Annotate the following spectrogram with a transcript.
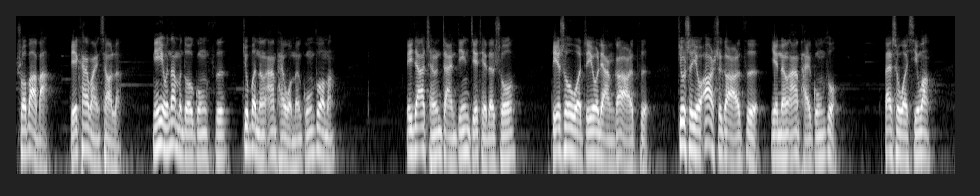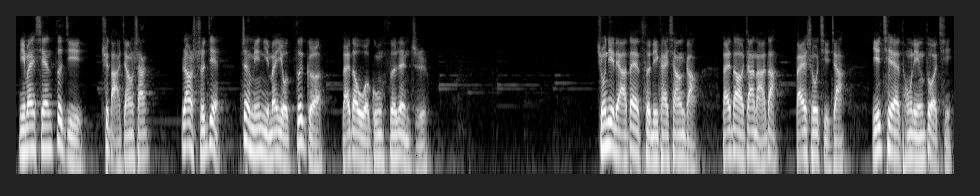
说：“爸爸，别开玩笑了，您有那么多公司，就不能安排我们工作吗？”李嘉诚斩钉截铁地说。别说我只有两个儿子，就是有二十个儿子也能安排工作。但是我希望你们先自己去打江山，让实践证明你们有资格来到我公司任职。兄弟俩再次离开香港，来到加拿大，白手起家，一切从零做起。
